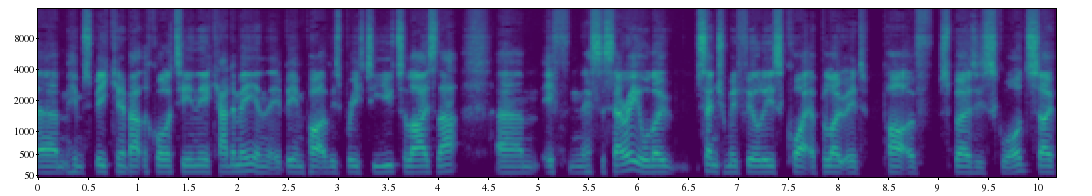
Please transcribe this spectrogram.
um, him speaking about the quality in the academy and it being part of his brief to utilise that um, if necessary. Although central midfield is quite a bloated part of Spurs' squad, so.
